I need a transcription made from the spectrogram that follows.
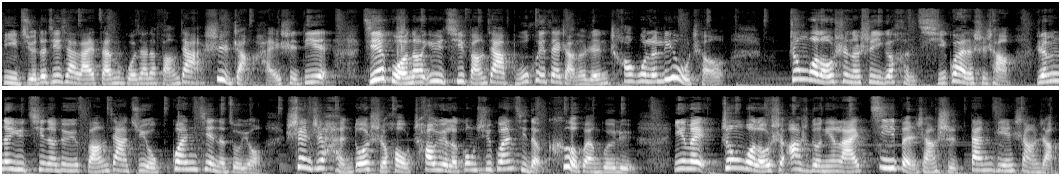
你觉得接下来咱们国家的房价是涨还是跌？结果呢预期房价不会再涨的人超过了六成。中国楼市呢是一个很奇怪的市场，人们的预期呢对于房价具有关键的作用，甚至很多时候超越了供需关系的客观规律。因为中国楼市二十多年来基本上是单边上涨，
